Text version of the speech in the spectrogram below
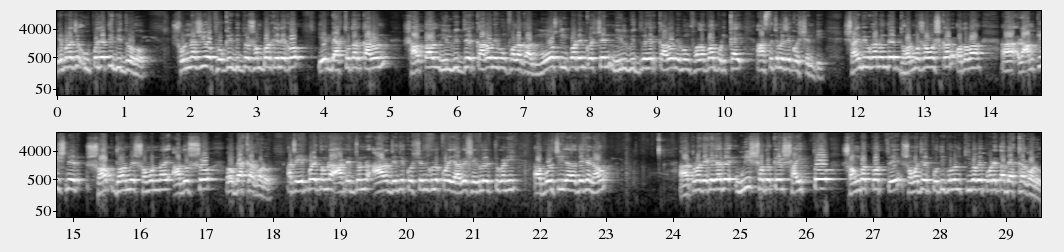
এরপর আছে উপজাতি বিদ্রোহ। সন্ন্যাসী ও ফকির বিদ্রোহ সম্পর্কে লেখো। এর ব্যর্থতার কারণ, সাঁওতাল নীল বিদ্রোহের কারণ এবং ফলাফল মোস্ট ইম্পর্টেন্ট কোশ্চেন নীল বিদ্রোহের কারণ এবং ফলাফল পরীক্ষায় আসতে চলেছে কোশ্চেনটি স্বামী বিবেকানন্দের ধর্ম সংস্কার অথবা রামকৃষ্ণের সব ধর্মের সমন্বয়, আদর্শ ব্যাখ্যা করো। আচ্ছা এরপরে তোমরা আর্টের জন্য আর যে যে কোয়েশ্চেনগুলো করে যাবে, সেগুলো একটুখানি বলছি দেখে নাও। আর তোমরা দেখে যাবে, উনিশ শতকের সাহিত্য সংবাদপত্রে সমাজের প্রতিফলন কীভাবে পড়ে তা ব্যাখ্যা করো।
